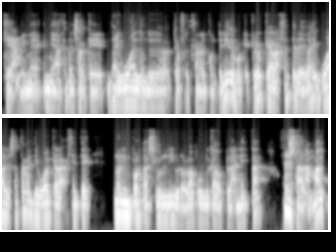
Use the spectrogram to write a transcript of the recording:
que a mí me, hace pensar que da igual donde te ofrezcan el contenido, porque creo que a la gente le da igual, exactamente igual que a la gente no le importa si un libro lo ha publicado Planeta o hmm. Salamandra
